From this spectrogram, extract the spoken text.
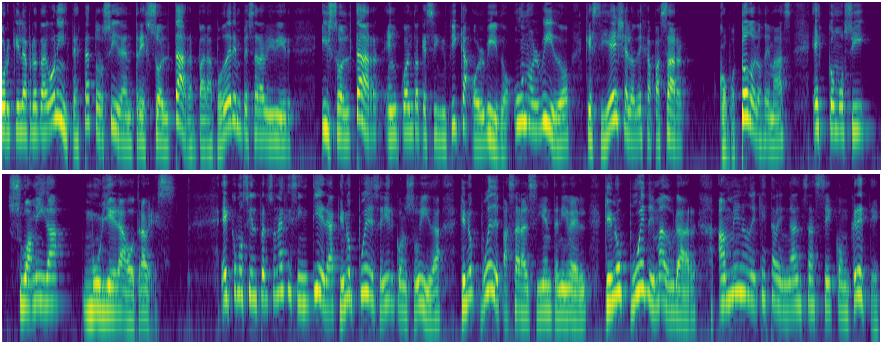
porque la protagonista está torcida entre soltar para poder empezar a vivir y soltar en cuanto a que significa olvido. Un olvido que si ella lo deja pasar, como todos los demás, es como si su amiga muriera otra vez. Es como si el personaje sintiera que no puede seguir con su vida, que no puede pasar al siguiente nivel, que no puede madurar, a menos de que esta venganza se concrete.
